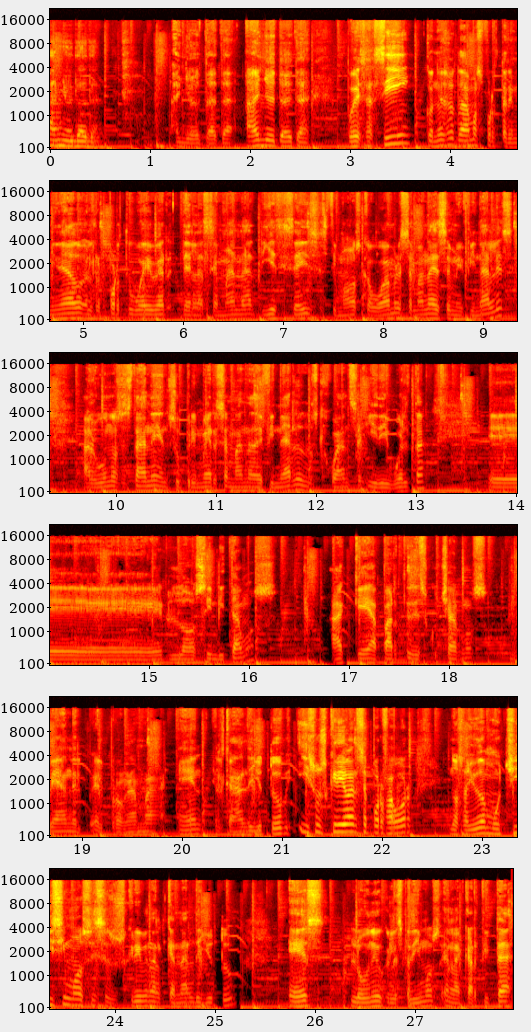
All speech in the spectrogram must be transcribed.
Añorada. Año data, año data. Pues así, con eso damos por terminado el reporte waiver de la semana 16, estimados Caguamers, semana de semifinales. Algunos están en su primer semana de finales, los que juegan ida y vuelta. Eh, los invitamos a que, aparte de escucharnos, vean el, el programa en el canal de YouTube y suscríbanse, por favor. Nos ayuda muchísimo si se suscriben al canal de YouTube. Es lo único que les pedimos en la cartita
